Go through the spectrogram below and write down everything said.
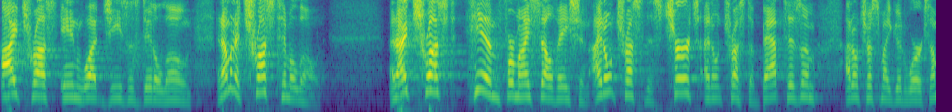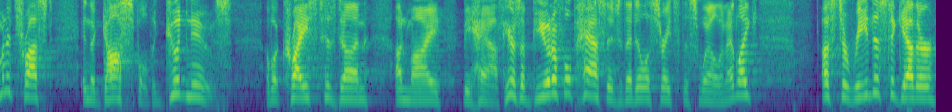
I trust in what Jesus did alone. And I'm going to trust him alone. And I trust him for my salvation. I don't trust this church. I don't trust a baptism. I don't trust my good works. I'm going to trust in the gospel, the good news of what Christ has done on my behalf. Here's a beautiful passage that illustrates this well. And I'd like us to read this together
